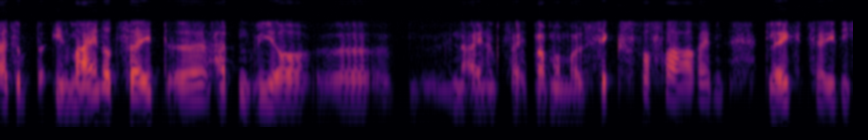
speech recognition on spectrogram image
Also in meiner Zeit äh, hatten wir äh, in einem Zeitraum mal sechs Verfahren gleichzeitig,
